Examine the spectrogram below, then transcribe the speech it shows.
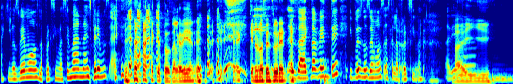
Aquí nos vemos la próxima semana, esperemos. que todo salga bien, que no nos censuren. Exactamente, y pues nos vemos hasta la próxima. Adiós. Bye.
